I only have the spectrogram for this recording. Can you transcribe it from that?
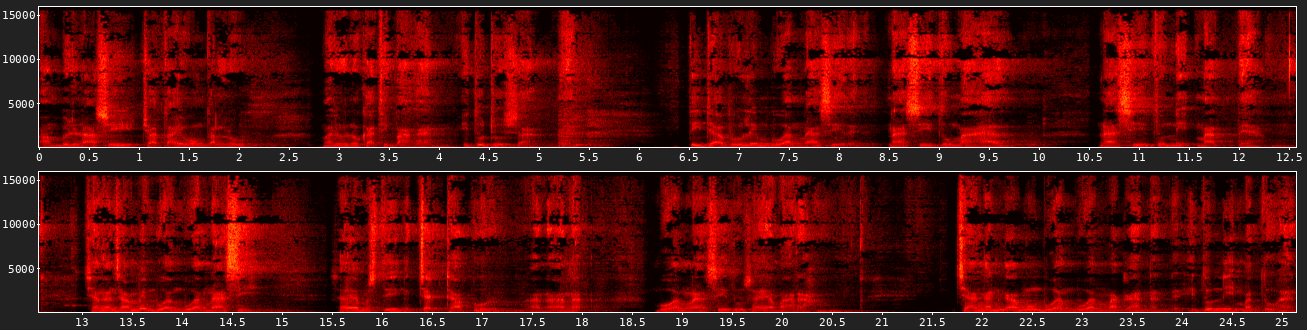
Ambil nasi jatai wong telu. Marono gak dipangan. Itu dosa. Tidak boleh buang nasi Nasi itu mahal. Nasi itu nikmat ya. Jangan sampai buang-buang nasi Saya mesti ngecek dapur Anak-anak. Buang nasi itu saya marah. Jangan kamu buang-buang makanan. Itu nikmat Tuhan.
